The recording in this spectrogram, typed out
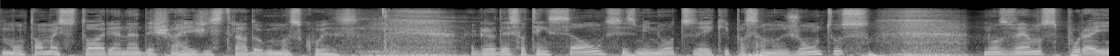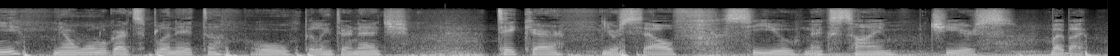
montar uma história, né? Deixar registrado algumas coisas. Agradeço a atenção, esses minutos aí que passamos juntos. Nos vemos por aí, em algum lugar desse planeta ou pela internet. Take care yourself. See you next time. Cheers. Bye bye.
